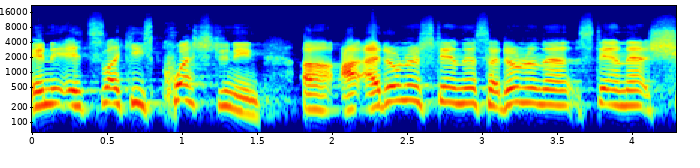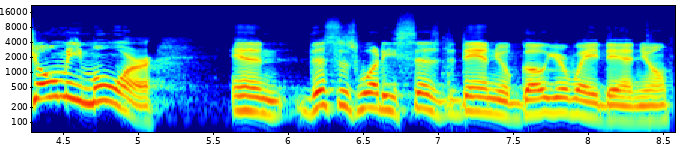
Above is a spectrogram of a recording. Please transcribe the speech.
And it's like he's questioning, uh, I, I don't understand this, I don't understand that, show me more. And this is what he says to Daniel Go your way, Daniel,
